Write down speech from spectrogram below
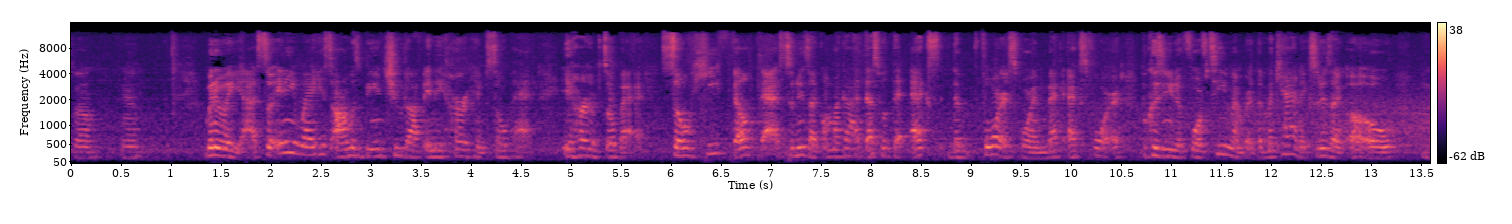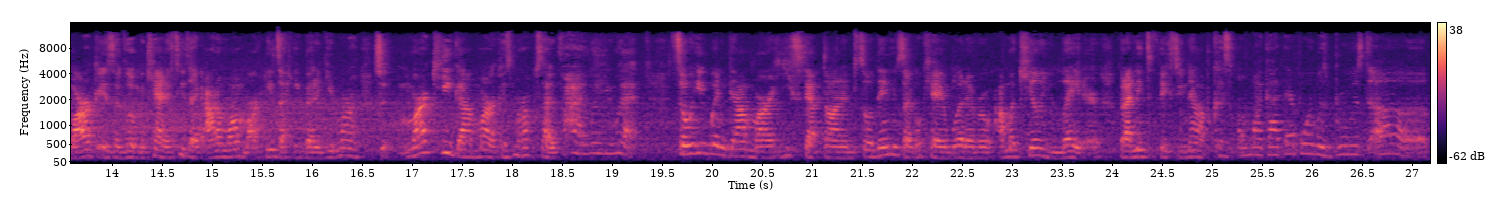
So, yeah. But anyway, yeah. So anyway, his arm was being chewed off and it hurt him so bad. It hurt him so bad. So he felt that. So he's like, oh my god, that's what the X, the 4 is for in Mech X4. Because you need a fourth team member, the mechanic. So he's like, uh-oh, Mark is a good mechanic. So he's like, I don't want Mark. He's like, you better get Mark. So Mark, he got Mark. Because Mark was like, why, where you at? So he went and got Mark. He stepped on him. So then he's like, okay, whatever. I'm going to kill you later. But I need to fix you now. Because, oh my god, that boy was bruised up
